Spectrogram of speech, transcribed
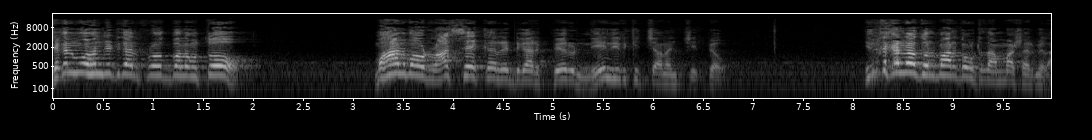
జగన్మోహన్ రెడ్డి గారి ప్రోద్బలంతో మహానుభావుడు రాజశేఖర్ రెడ్డి గారి పేరు నేను ఇరికిచ్చానని చెప్పావు. ఇంతకన్నా దుర్మార్గం ఉంటుంది అమ్మా షర్మిల?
